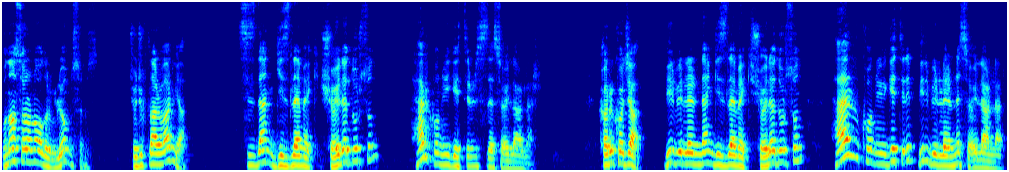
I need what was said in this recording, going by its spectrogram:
Bundan sonra ne olur biliyor musunuz? Çocuklar var ya sizden gizlemek şöyle dursun her konuyu getirir size söylerler. Karı koca birbirlerinden gizlemek şöyle dursun her konuyu getirip birbirlerine söylerler.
